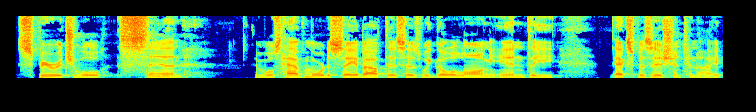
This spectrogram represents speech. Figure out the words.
spiritual sin. And we'll have more to say about this as we go along in the exposition tonight.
